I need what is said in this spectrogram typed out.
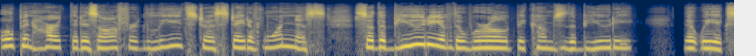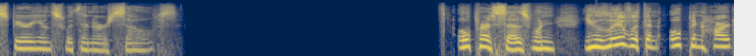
open heart that is offered leads to a state of oneness. So the beauty of the world becomes the beauty that we experience within ourselves. Oprah says, when you live with an open heart,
